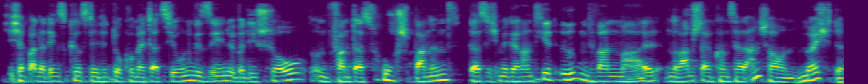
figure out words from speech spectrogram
Ich habe allerdings kürzlich eine Dokumentation gesehen über die Show und fand das hochspannend, dass ich mir garantiert irgendwann mal ein Rammstein-Konzert anschauen möchte.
